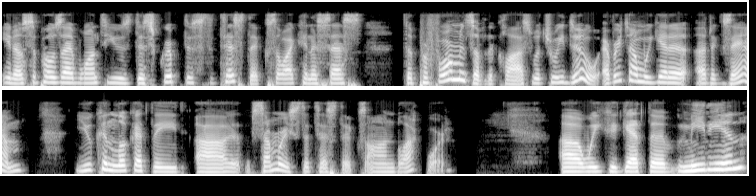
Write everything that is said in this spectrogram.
you know, suppose I want to use descriptive statistics so I can assess the performance of the class, which we do every time we get a, an exam. You can look at the uh, summary statistics on Blackboard. Uh, we could get the median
